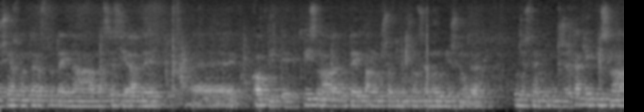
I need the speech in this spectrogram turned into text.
przyniosłem teraz tutaj na, na sesję Rady kopii tych pism, ale tutaj Panu Przewodniczącemu również mogę udostępnić, że takie pisma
